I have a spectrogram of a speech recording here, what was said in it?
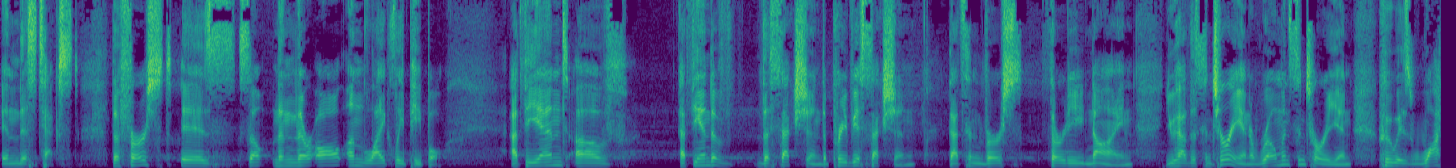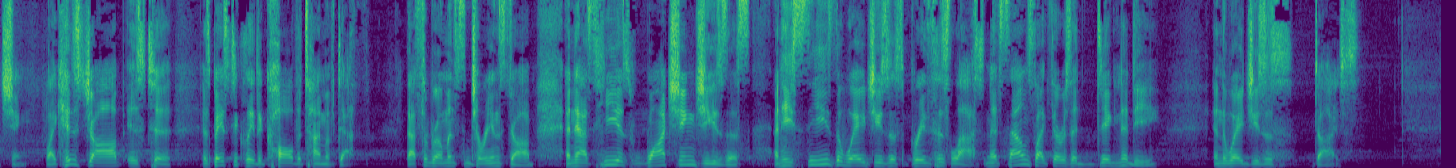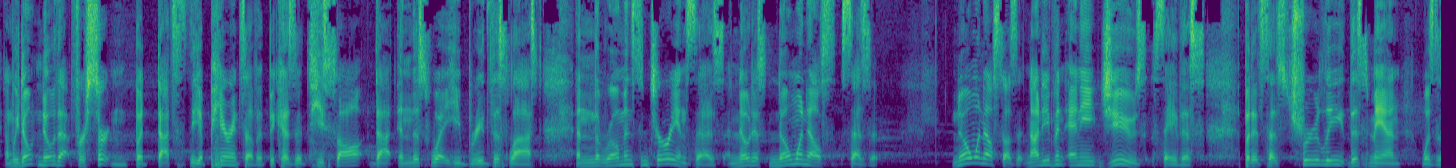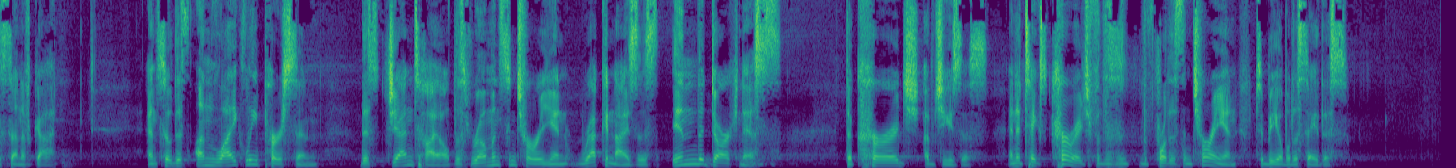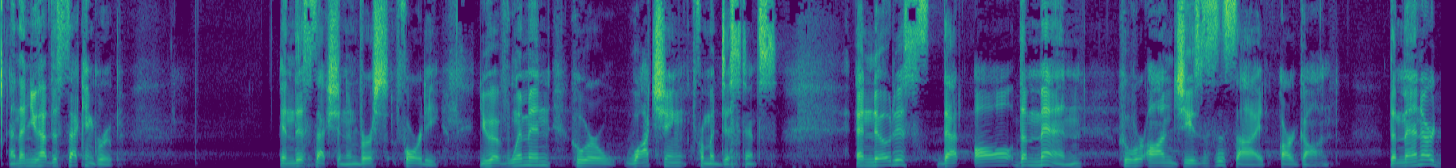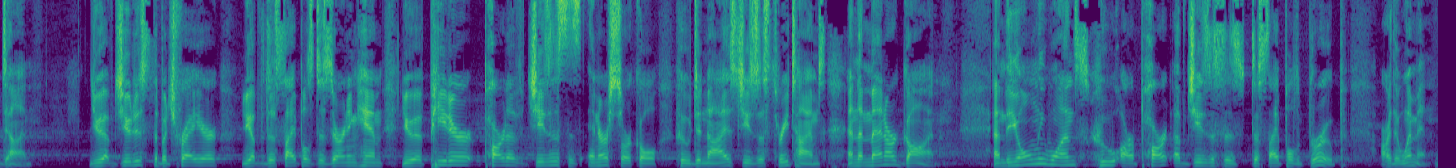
in this text. The first is so then they're all unlikely people. At the end of at the end of the section, the previous section, that's in verse 39, you have the centurion, a Roman centurion who is watching. Like his job is to is basically to call the time of death. That's the Roman centurion's job. And as he is watching Jesus and he sees the way Jesus breathes his last, and it sounds like there is a dignity in the way Jesus dies. And we don't know that for certain, but that's the appearance of it because it, he saw that in this way he breathed this last. And the Roman centurion says, and notice no one else says it. No one else does it. Not even any Jews say this, but it says, truly, this man was the Son of God. And so, this unlikely person, this Gentile, this Roman centurion, recognizes in the darkness the courage of Jesus. And it takes courage for, this, for the centurion to be able to say this. And then you have the second group in this section, in verse 40. You have women who are watching from a distance. And notice that all the men who were on Jesus' side are gone. The men are done. You have Judas the betrayer. You have the disciples discerning him. You have Peter, part of Jesus' inner circle, who denies Jesus three times. And the men are gone. And the only ones who are part of Jesus' disciple group are the women.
